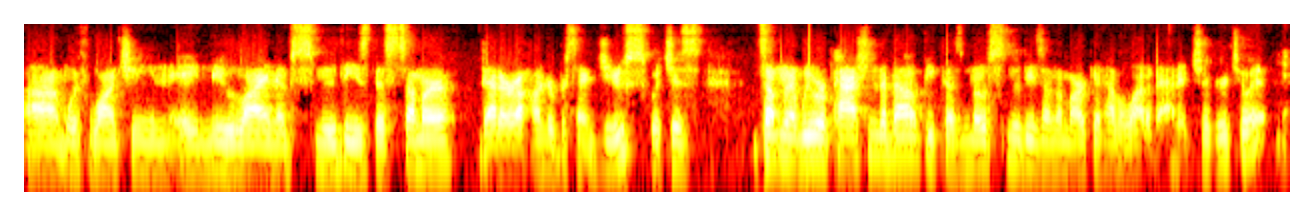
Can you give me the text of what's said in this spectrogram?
um, with launching a new line of smoothies this summer that are 100% juice, which is something that we were passionate about because most smoothies on the market have a lot of added sugar to it. Yeah.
